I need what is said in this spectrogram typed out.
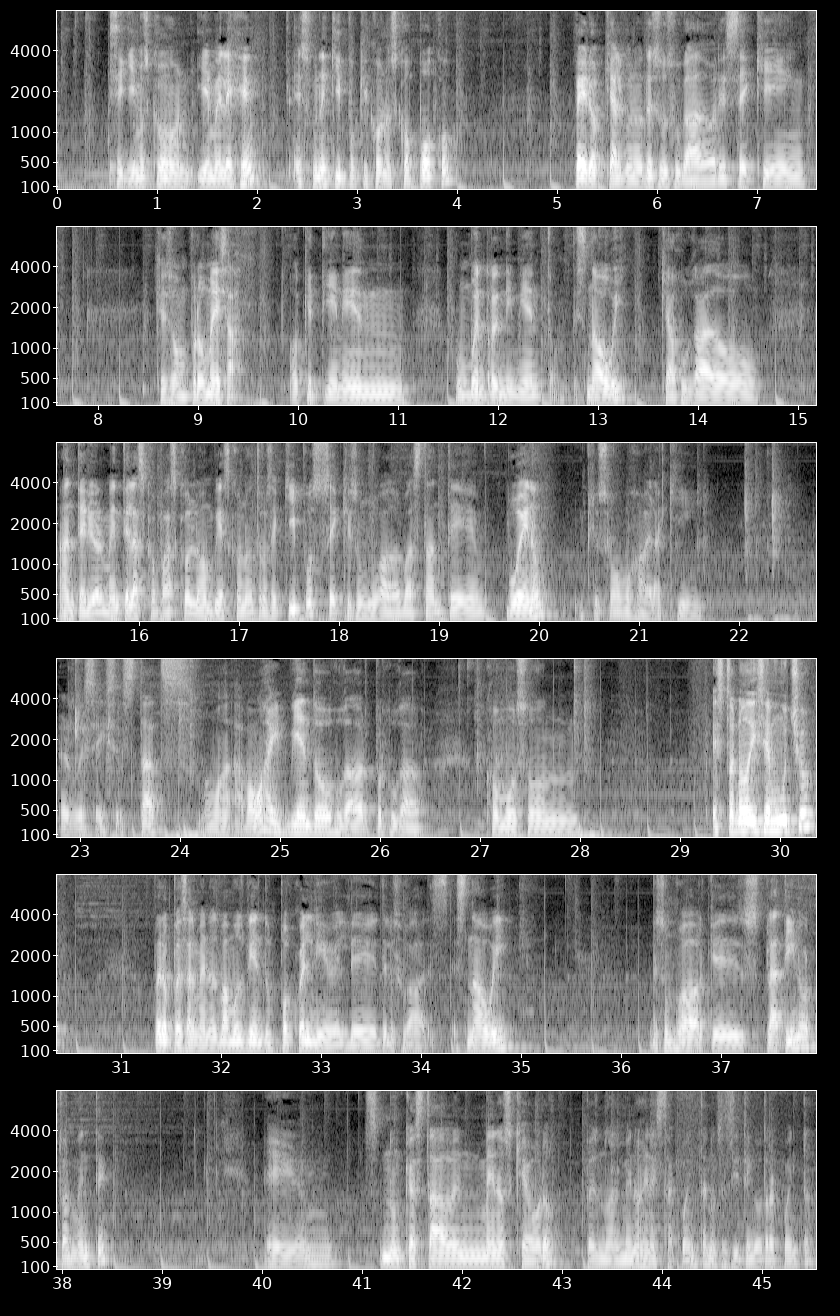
Seguimos con IMLG, es un equipo que conozco poco, pero que algunos de sus jugadores sé que, que son promesa o que tienen un buen rendimiento. Snowy, que ha jugado anteriormente las Copas Colombias con otros equipos, sé que es un jugador bastante bueno. Incluso vamos a ver aquí R6 Stats. Vamos a, vamos a ir viendo jugador por jugador cómo son. Esto no dice mucho, pero pues al menos vamos viendo un poco el nivel de, los jugadores. Snowy es un jugador que es platino actualmente. Eh, nunca ha estado en menos que oro. Pues no al menos en esta cuenta. No sé si tengo otra cuenta.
